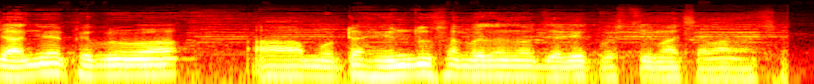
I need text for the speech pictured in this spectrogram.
જાન્યુઆરી ફેબ્રુઆરીમાં આ મોટા હિન્દુ સંમેલનો દરેક વસ્તીમાં થવાના છે.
